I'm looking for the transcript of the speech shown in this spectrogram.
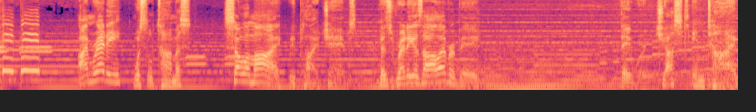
Beep, beep. I'm ready, whistled Thomas. So am I, replied James. As ready as I'll ever be. They were just in time.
